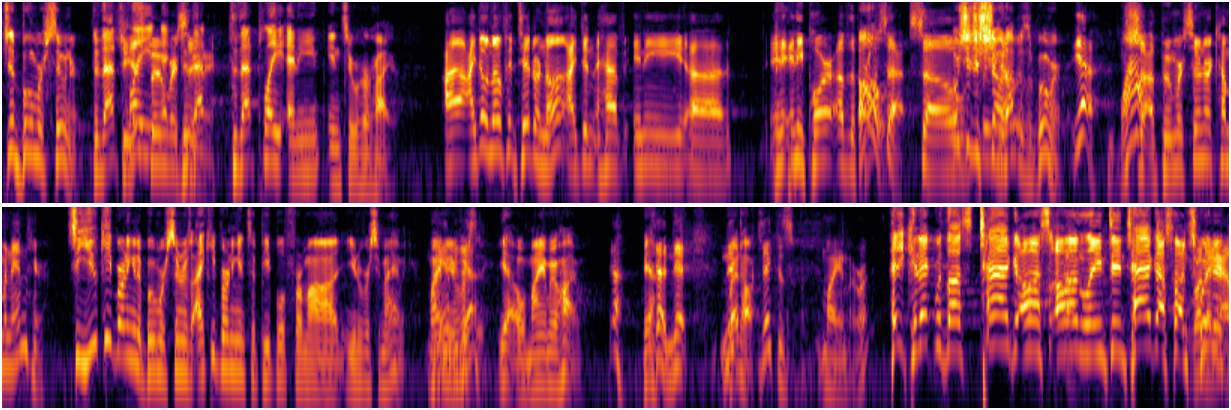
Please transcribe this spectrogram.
She's a boomer sooner. Did that She play? did sooner. that did that play any into her hire? I, I don't know if it did or not. I didn't have any uh, any, any part of the Oh. process. So Oh, she just showed know, up as a boomer. Yeah. Wow. So a boomer sooner coming in here. See, you keep running into boomer sooners. I keep running into people from uh, University of Miami, Miami, Miami, University. Yeah, or Miami, Ohio. Yeah. Yeah. Nick. Nick, Redhawks. Nick is Miami, right? Hey, connect with us. Tag us on LinkedIn. Tag us on Twitter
